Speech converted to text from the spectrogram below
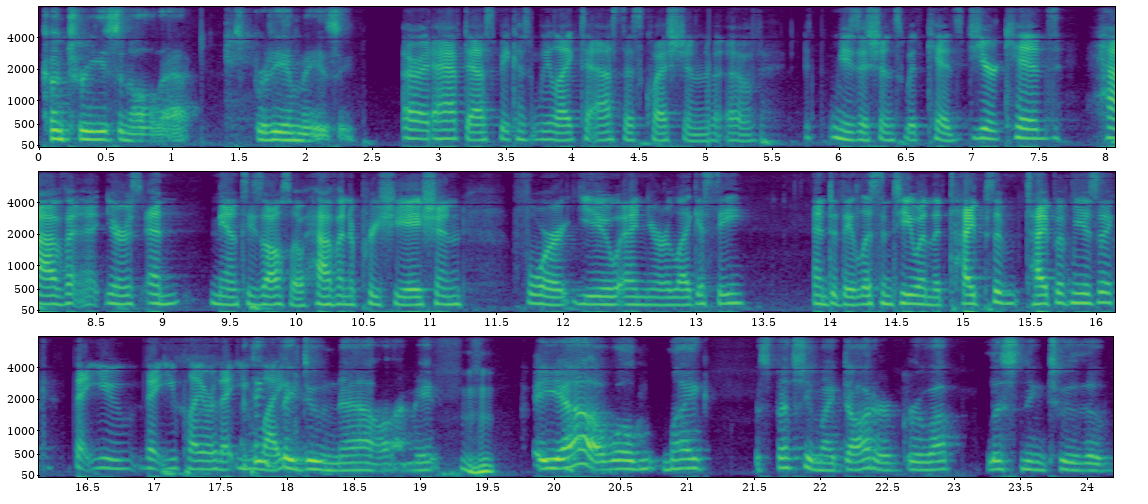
countries and all that. It's pretty amazing. All right, I have to ask because we like to ask this question of musicians with kids. Do your kids have yours and Nancy's also have an appreciation for you and your legacy? And do they listen to you and the types of type of music that you that you play or that I you think like? they do now. I mean, Mhm. yeah, well, my, especially my daughter grew up listening to the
